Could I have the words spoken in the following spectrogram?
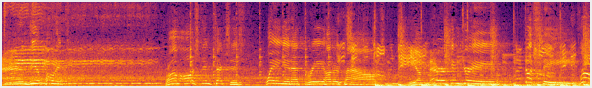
And the opponent from Austin, Texas, weighing in at 300 pounds, the American Dream, Dusty Rhodes.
